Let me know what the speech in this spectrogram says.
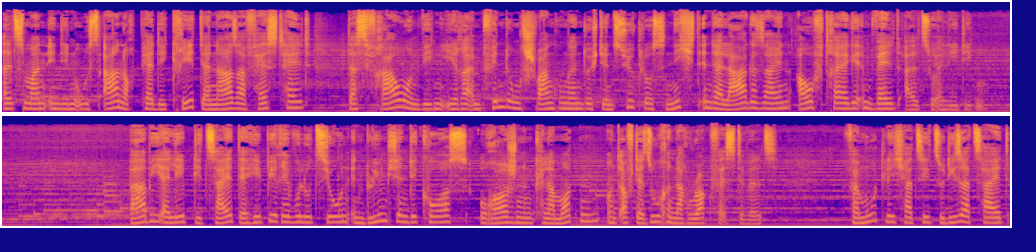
als man in den USA noch per Dekret der NASA festhält, dass Frauen wegen ihrer Empfindungsschwankungen durch den Zyklus nicht in der Lage seien, Aufträge im Weltall zu erledigen. Barbie erlebt die Zeit der Hippie-Revolution in Blümchendekors, orangenen Klamotten und auf der Suche nach Rockfestivals – Vermutlich hat sie zu dieser Zeit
